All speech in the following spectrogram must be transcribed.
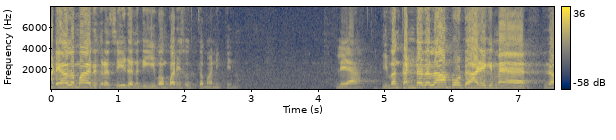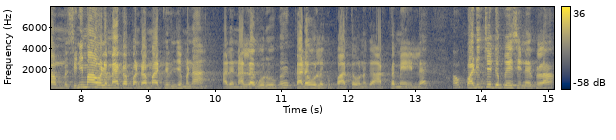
அடையாளமாக இருக்கிற சீடனுக்கு இவன் பரிசுத்தமாக நிற்கணும் இல்லையா? இவன் கண்டதெல்லாம் போட்டு அழகி மே இந்த சினிமாவில் மேக்கப் பண்ணுற மாதிரி தெரிஞ்சோம்னா அது நல்ல குருவுக்கு கடவுளுக்கு பார்த்தவனுக்கு அர்த்தமே இல்லை. அவன் படிச்சுட்டு பேசின்னு இருக்கலாம்.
